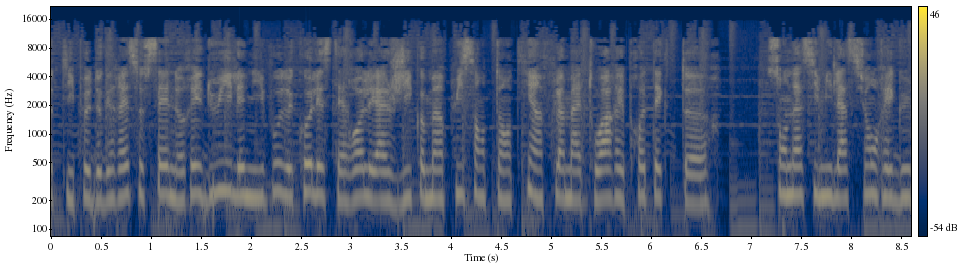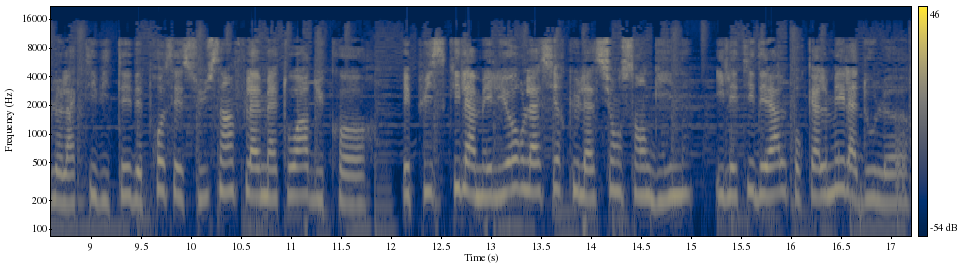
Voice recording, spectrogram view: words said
Ce type de graisse saine réduit les niveaux de cholestérol et agit comme un puissant anti-inflammatoire et protecteur. Son assimilation régule l'activité des processus inflammatoires du corps, et puisqu'il améliore la circulation sanguine, il est idéal pour calmer la douleur.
